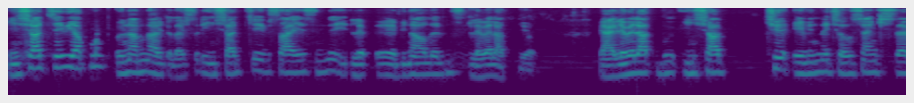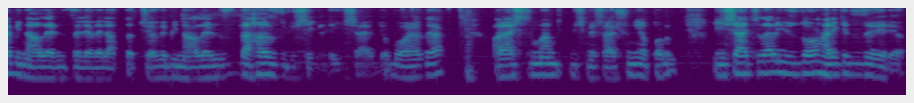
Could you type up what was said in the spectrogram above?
İnşaatçı evi yapmak önemli arkadaşlar. İnşaatçı evi sayesinde le- e, binalarınız level atlıyor. Yani level at, bu inşaatçı evinde çalışan kişiler binalarınızı level atlatıyor ve binalarınızı daha hızlı bir şekilde inşa ediyor. Bu arada araştırmam bitmiş mesela şunu yapalım. İnşaatçılara %10 hareket hızı veriyor.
